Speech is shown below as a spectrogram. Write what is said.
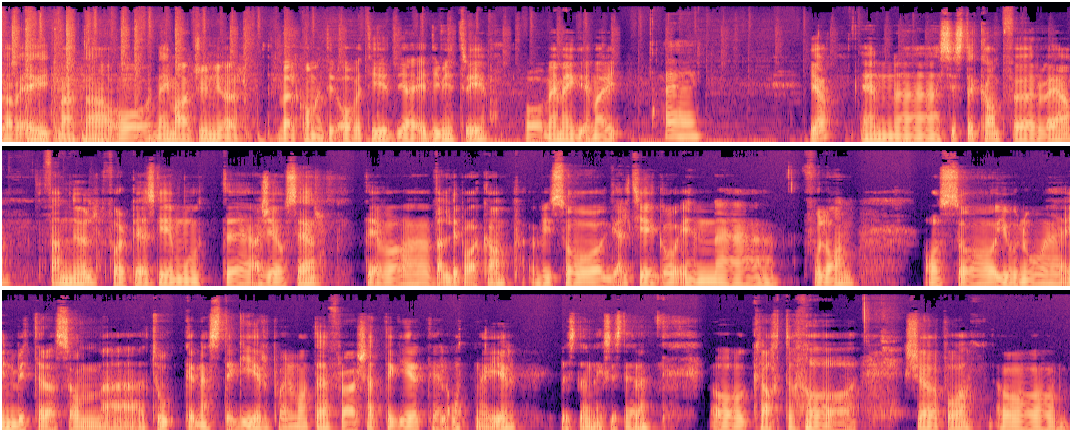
fans av Erik Mæta og Neymar jr. Velkommen til Overtid. Jeg er Dimitri, og med meg er Marie. Hei, hei. Ja, en uh, siste kamp før VM. 5-0 for PSG mot uh, AG Auxerre. Det var en veldig bra kamp. Vi så Galtier gå inn uh, full on. Og så gjorde noen innbyttere som uh, tok neste gir, på en måte, fra sjette gir til åttende gir, hvis den eksisterer. Og klarte å kjøre på og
